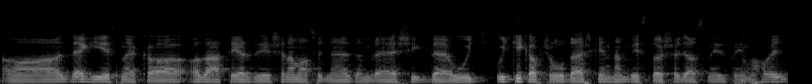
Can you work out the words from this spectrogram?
az egésznek a, az átérzése, nem az, hogy nehezemre esik, de úgy, úgy kikapcsolódásként nem biztos, hogy azt nézném, ahogy,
